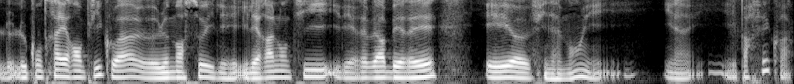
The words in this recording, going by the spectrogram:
le, contrat est rempli quoi. Le, le morceau il est, il est ralenti il est réverbéré et euh, finalement il, il, il est parfait quoi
